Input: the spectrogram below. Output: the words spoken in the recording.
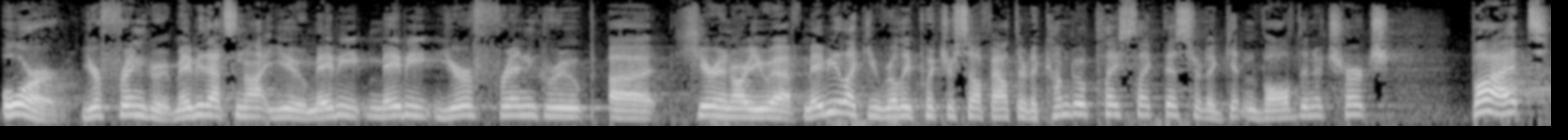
Or your friend group, maybe that's not you. Maybe, maybe your friend group uh, here in RUF, maybe like you really put yourself out there to come to a place like this or to get involved in a church, but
